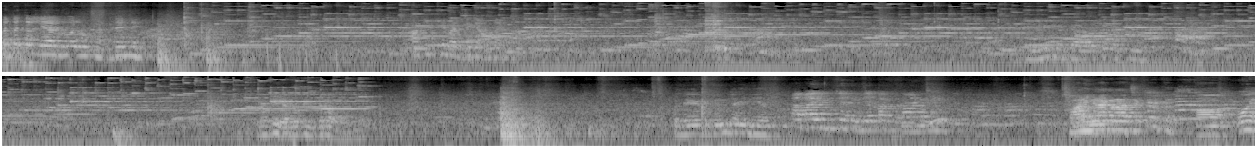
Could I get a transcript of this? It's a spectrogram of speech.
ਮੈਂ ਤਾਂ ਕੱਲੇ ਆਲੂ ਆਲੂ ਖਾਂਦੇ ਨੇ ਆ ਕਿੱਥੇ ਵੱਜ ਗਿਆ ਮੈਂ ਰੋਟੀ ਦਾ ਰੋਟੀ ਇੱਧਰ ਆ ਪਲੇਟ ਕਿਉਂ ਚਾਹੀਦੀ ਆ ਪਾਣੀ ਦਾ ਗਲਾਸ ਚੱਕ ਹਾਂ ਓਏ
